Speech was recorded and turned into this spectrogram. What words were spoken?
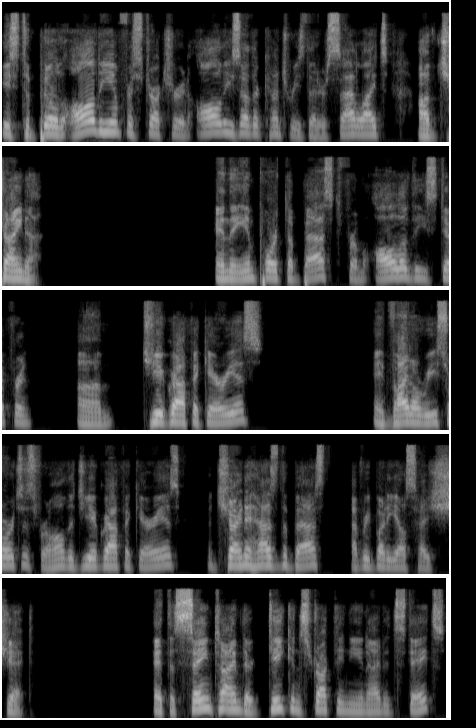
is to build all the infrastructure in all these other countries that are satellites of China. And they import the best from all of these different um, geographic areas and vital resources for all the geographic areas And China has the best, everybody else has shit. At the same time, they're deconstructing the United States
